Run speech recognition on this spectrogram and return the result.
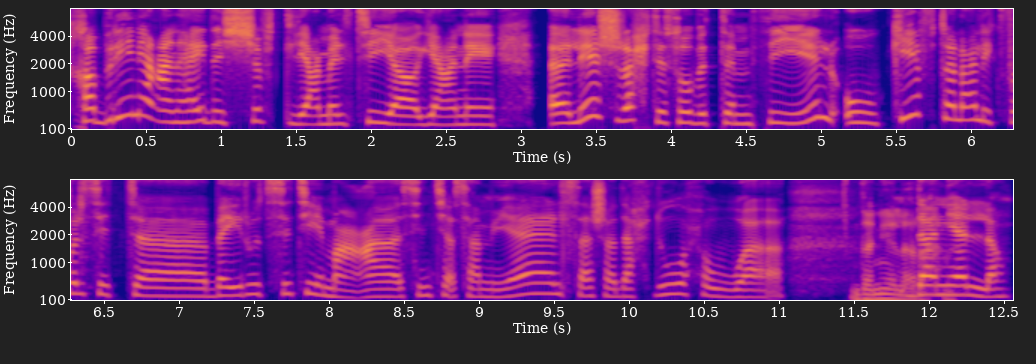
خبريني عن هيدي ال shift اللي عملتيها يعني آه، ليش رحتي صوب التمثيل وكيف طلع لك فرصة آه، بيروت سيتي مع سينتيا سامويل ساشا دحدوح دانييلا رحمة. ودانييلا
